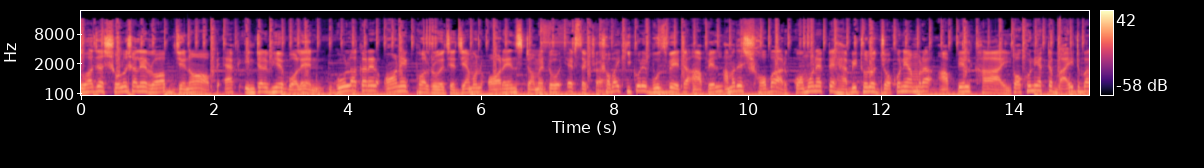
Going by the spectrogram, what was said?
দু হাজার ষোলো সালে রব জেনফ এক ইন্টারভিউ বলেন গোল আকারের অনেক ফল রয়েছে, যেমন অরেঞ্জ টমেটো এটসেট্রা সবাই কি করে বুঝবে এটা আপেল? আমাদের সবার কমন একটা হ্যাবিট হলো, যখনই আমরা আপেল খাই, তখনই একটা বাইট বা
